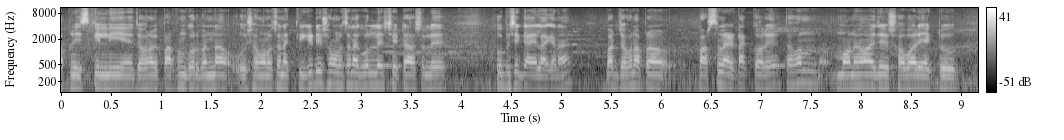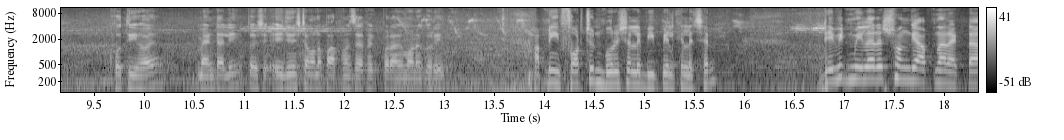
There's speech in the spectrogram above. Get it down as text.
আপনি স্কিল নিয়ে যখন আপনি পারফর্ম করবেন না, ওই সমালোচনা, ক্রিকেটের সমালোচনা করলে সেটা আসলে খুব বেশি গায়ে লাগে না। বাট যখন আপনার পার্সোনাল অ্যাটাক করে, তখন মনে হয় যে সবারই একটু ক্ষতি হয় মেন্টালি তো এই জিনিসটা মনে পারফরমেন্স এফেক্ট করে আমি মনে করি। আপনি ফরচুন বরিশালে বিপিএল খেলেছেন? ডেভিড মিলারের সঙ্গে আপনার একটা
